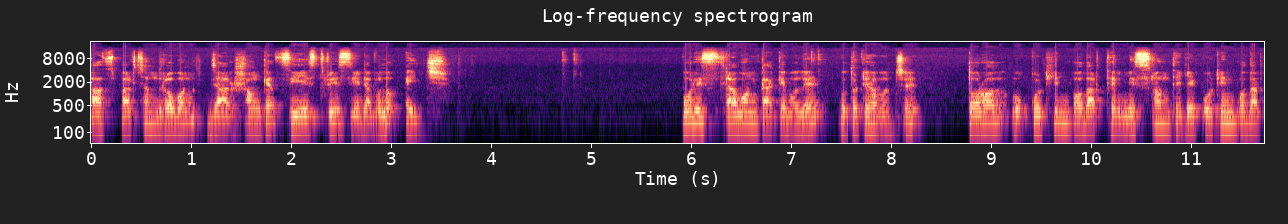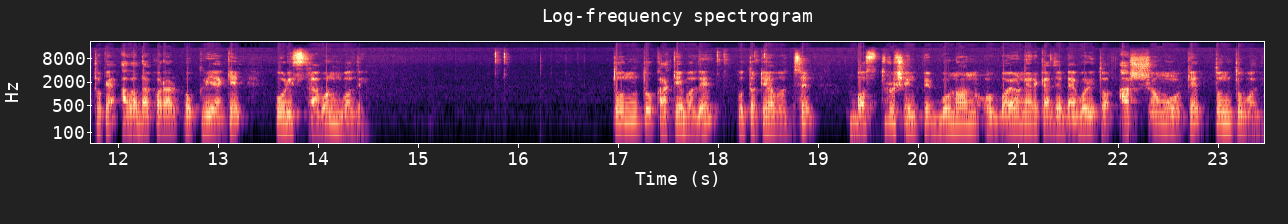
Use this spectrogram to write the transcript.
পাঁচ পার্সেন্ট দ্রবণ, যার সংকেত C H three C double H পরিস্রাবণ কাকে বলে? উত্তরটি হচ্ছে তরল ও কঠিন পদার্থের মিশ্রণ থেকে কঠিন পদার্থকে আলাদা করার প্রক্রিয়াকে পরিস্রাবণ বলে। তন্তু কাকে বলে? উত্তরটি হবে হচ্ছে বস্ত্র শিল্পে বুনন ও বয়নের কাজে ব্যবহৃত আশ্রমকে তন্তু বলে।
